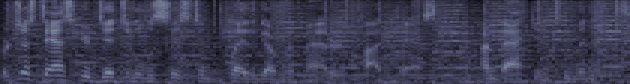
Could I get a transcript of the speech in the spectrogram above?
or just ask your digital assistant to play the Government Matters podcast. I'm back in two minutes.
